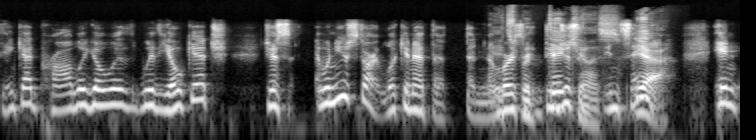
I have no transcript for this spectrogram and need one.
think I'd probably go with with Jokic. Just when you start looking at the the numbers, it's they're just ridiculous. insane. Yeah. in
